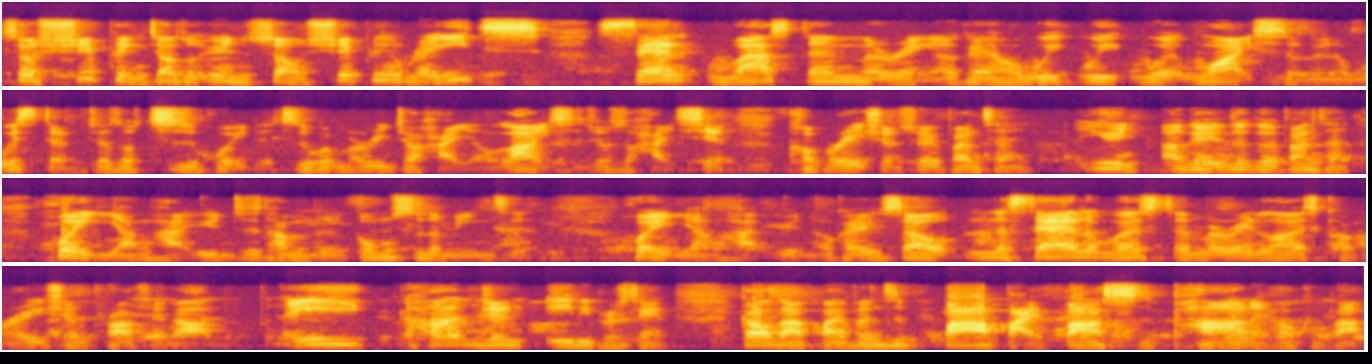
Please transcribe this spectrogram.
，so shipping 叫做运送，shipping rates。San Western Marine，OK 哈，We We We Wise 的 Wisdom 叫做智慧的智慧，Marine 叫海洋，Lines 就是海线，Corporation 所以翻成运，OK 这个翻成惠阳海运，这是他们的公司的名字，惠阳海运，OK，So the Sand West Marine Lines Corporation profit up。eight hundred eighty percent，高达百分之八百八十趴呢，好可怕。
